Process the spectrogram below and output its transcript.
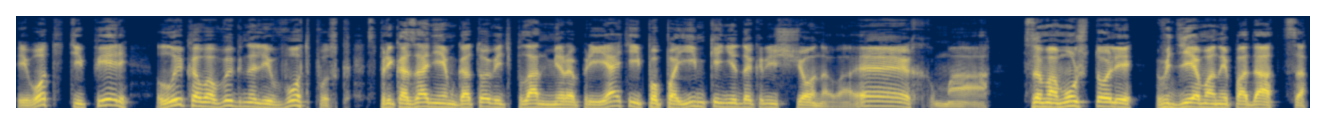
И вот теперь Лыкова выгнали в отпуск с приказанием готовить план мероприятий по поимке недокрещенного. Эх, ма, самому, что ли, в демоны податься?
